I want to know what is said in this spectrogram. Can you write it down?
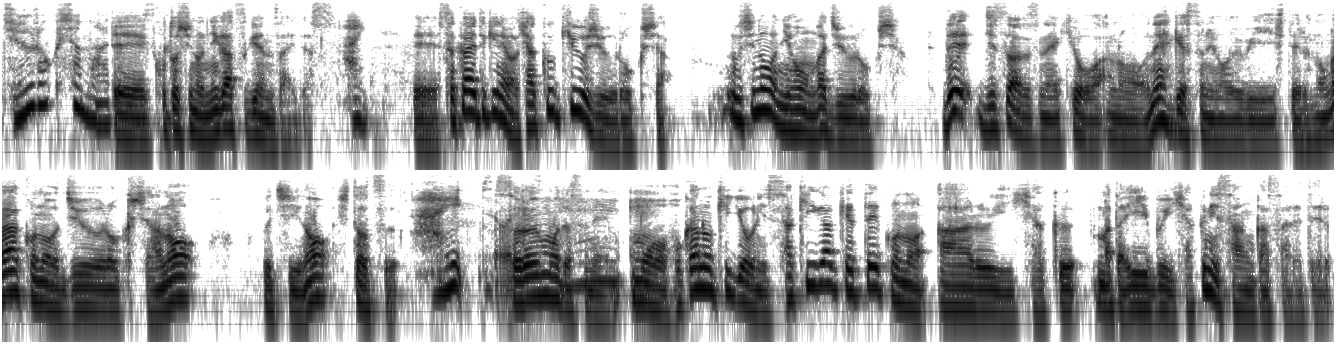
16社もあるんえー今年の2月現在です、はい。えー世界的には196社。うちの日本が16社。で実はですね今日はあのねゲストにお呼びしているのがこの16社のうちの一つ。はいそれもですねうもう他の企業に先駆けてこの RE100 また EV100 に参加されている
